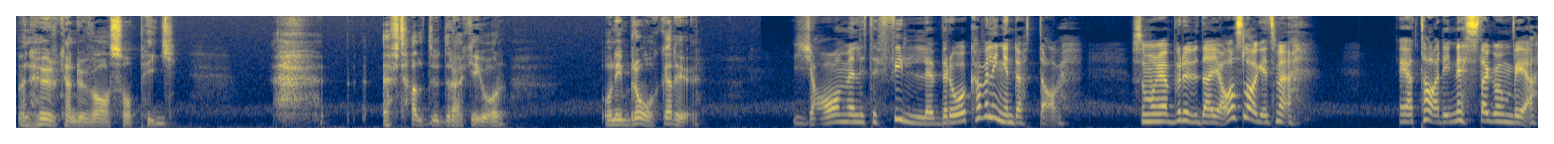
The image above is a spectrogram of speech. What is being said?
Men hur kan du vara så pigg? Efter allt du drack igår. Och ni bråkade ju. Ja, men lite fyllebråk har väl ingen dött av. Så många brudar jag har slagits med. Jag tar dig nästa gång Bea.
